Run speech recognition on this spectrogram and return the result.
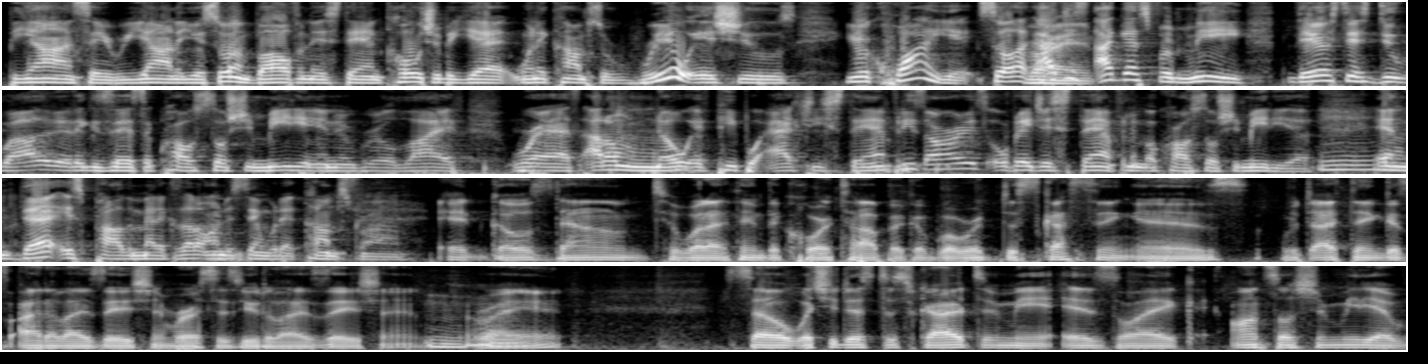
Beyonce, Rihanna, you're so involved in this stan culture, but yet when it comes to real issues, you're quiet. So like I just I guess for me, there's this duality that exists across social media and in real life. Whereas I don't know if people actually stand for these artists or if they just stand for them across social media, mm-hmm. and that is problematic because I don't understand where that comes from. it goes down to what I think the core topic of what we're discussing is, which I think is idolization versus utilization, right? So what you just described to me is like on social media,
